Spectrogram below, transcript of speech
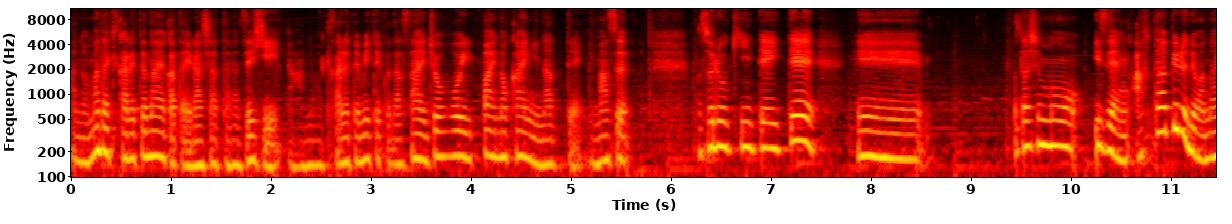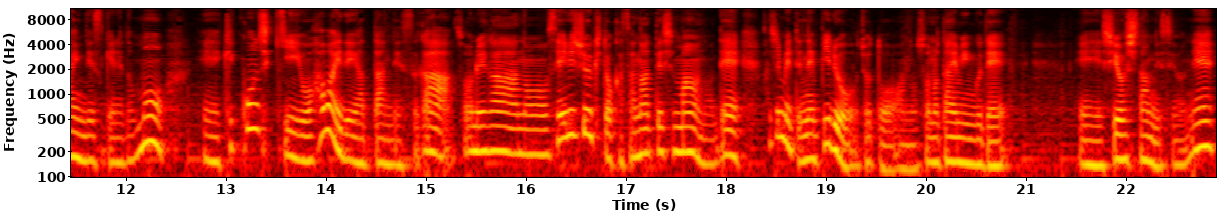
あのまだ聞かれてない方いらっしゃったら是非あの聞かれてみてください。情報いっぱいの回になっています。それを聞いていて、えー、私も以前アフターピルではないんですけれども、えー、結婚式をハワイでやったんですがそれがあの生理周期と重なってしまうので初めてねピルをちょっとあのそのタイミングでえー、使用したんですよね。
